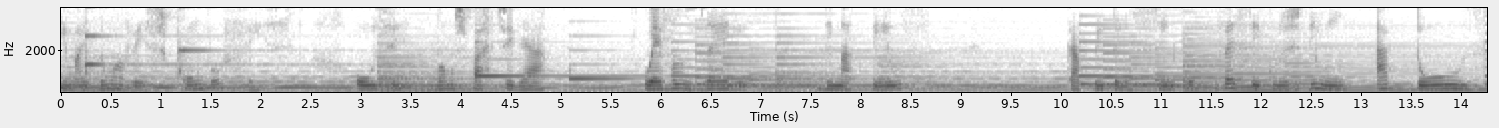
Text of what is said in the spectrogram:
aqui mais uma vez com vocês. Hoje vamos partilhar o Evangelho de Mateus, capítulo 5, versículos de 1 a 12.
